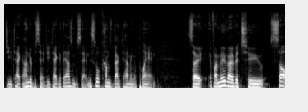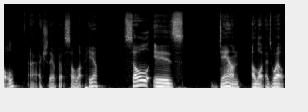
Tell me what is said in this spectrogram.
Do you take 100%? Do you take 1000%? This all comes back to having a plan. So if I move over to Sol, uh, actually, I've got Sol up here. Sol is down a lot as well,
